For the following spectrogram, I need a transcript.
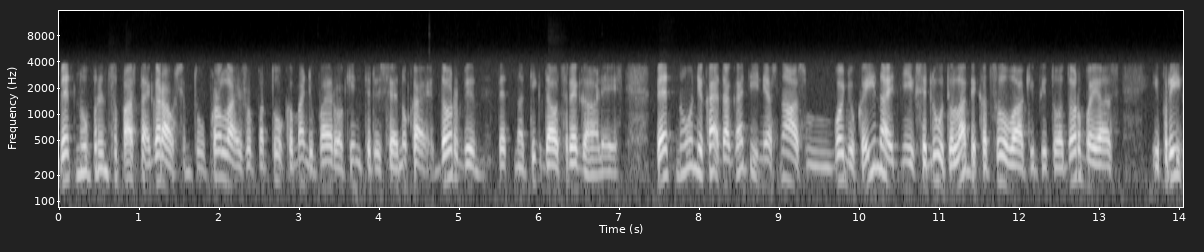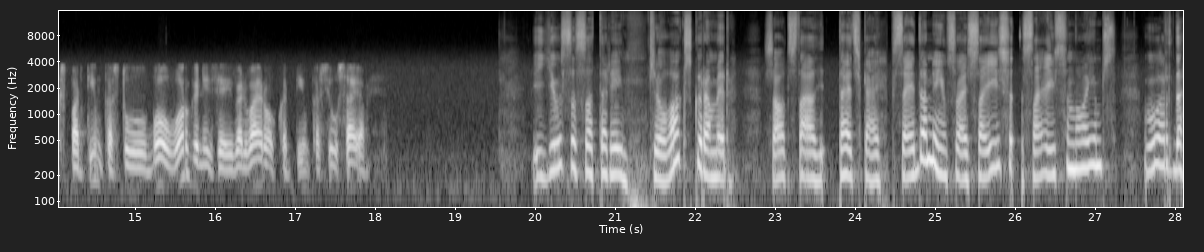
bet, nu, principā, es tā garausim to prolaižu par to, ka mani vairāk interesē, nu, kā darbi, bet ne tik daudz regālējas. Bet, nu, nekādā gadījumā es neesmu boņu, ka inaidnieks ir ļoti labi, ka cilvēki pie to darbojās, ir prieks par tiem, kas to bolvu organizēja, vēl vairāk par tiem, kas jūs sajam. Jūs esat arī cilvēks, kuram ir sauc tā, teica, kā pseidonīms vai saīsinojums vārda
